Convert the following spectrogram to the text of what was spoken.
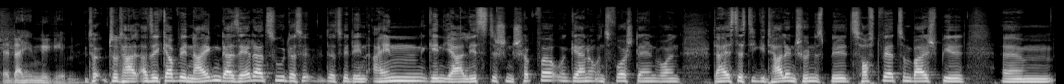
äh, dahingegeben. Total. Also ich glaube, wir neigen da sehr dazu, dass wir, dass wir den einen genialistischen Schöpfer gerne uns vorstellen wollen. Da ist das Digitale ein schönes Bild. Software zum Beispiel. Ähm,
